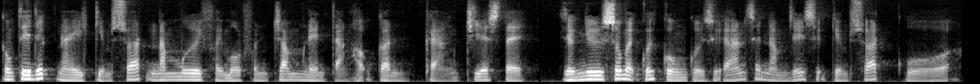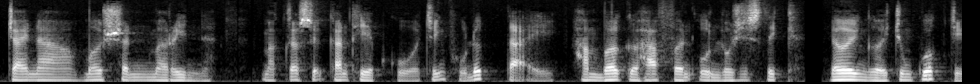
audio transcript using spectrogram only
Công ty Đức này kiểm soát 50,1% nền tảng hậu cần cảng Trieste. Dường như số mệnh cuối cùng của dự án sẽ nằm dưới sự kiểm soát của China Merchant Marine, mặc cho sự can thiệp của chính phủ Đức tại Hamburger Hafen und Logistik, nơi người Trung Quốc chỉ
